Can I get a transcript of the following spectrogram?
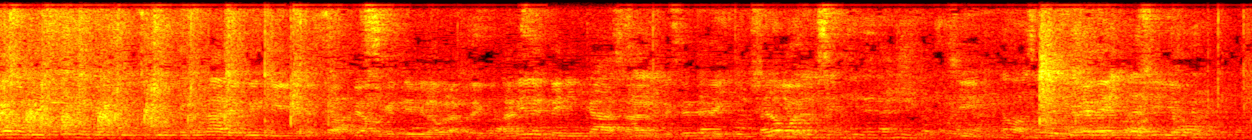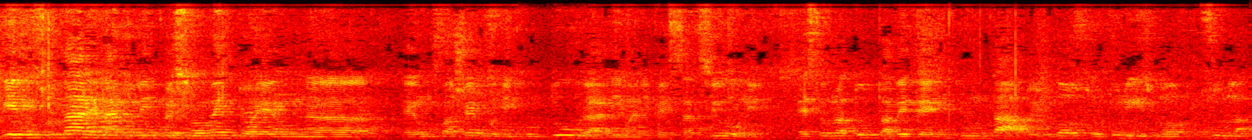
Abbiamo nessuno del Consiglio Comunale, quindi sappiamo che devi lavorare. Prego. Daniele Benincasa, il Presidente del Consiglio. Però voglio sentire Danilo. Sì, il Presidente del Consiglio Piedi sul mare immagino in questo momento è un, eh, è un facebo di cultura, di manifestazioni e soprattutto avete puntato il vostro turismo sulla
